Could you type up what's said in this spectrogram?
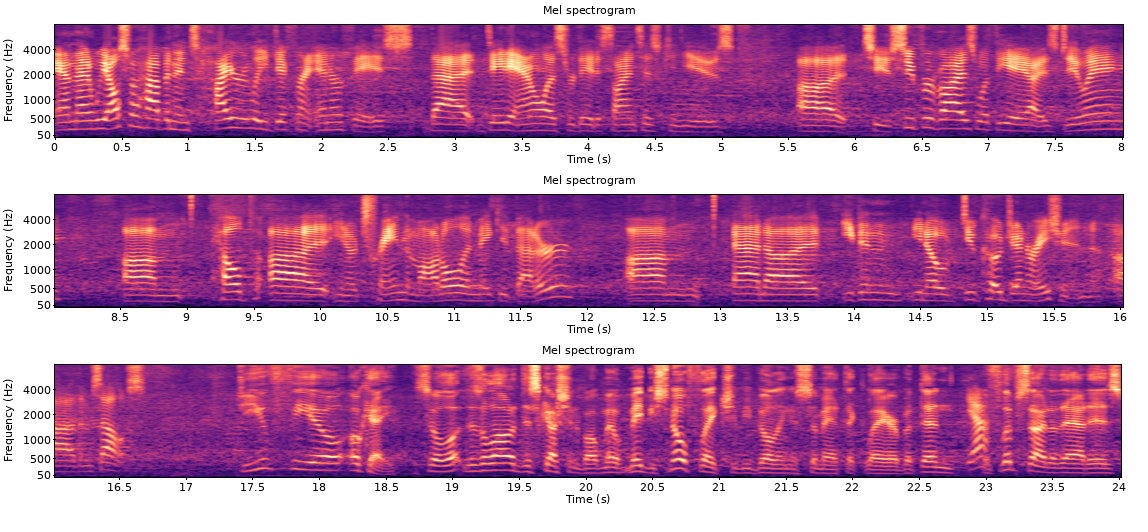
and then we also have an entirely different interface that data analysts or data scientists can use uh, to supervise what the AI is doing, um, help uh, you know, train the model and make it better, um, and uh, even you know do code generation uh, themselves. Do you feel, okay, so there's a lot of discussion about maybe Snowflake should be building a semantic layer, but then yeah. the flip side of that is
